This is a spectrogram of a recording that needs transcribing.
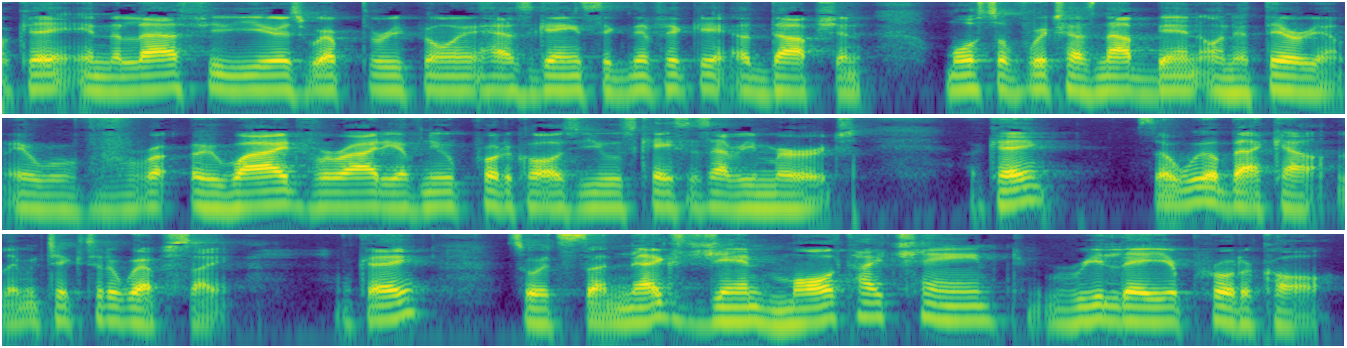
Okay, in the last few years, Web 3.0 has gained significant adoption most of which has not been on Ethereum. A, a wide variety of new protocols use cases have emerged. Okay, so we'll back out. Let me take you to the website. Okay, so it's the next gen multi chain relayer protocol.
